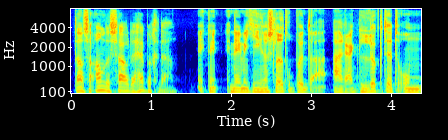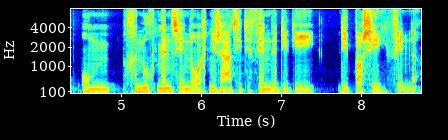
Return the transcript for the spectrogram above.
dan ze anders zouden hebben gedaan. Ik denk, dat je hier een sleutelpunt aanreikt. Lukt het om, om genoeg mensen in de organisatie te vinden die die, die passie vinden?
